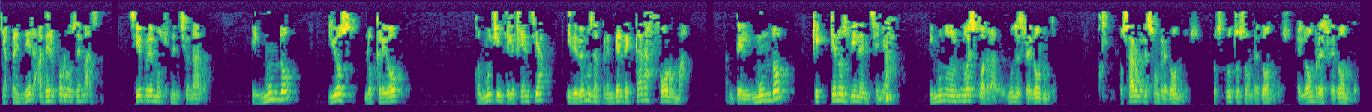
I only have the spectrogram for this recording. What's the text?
y aprender a ver por los demás. Siempre hemos mencionado, el mundo Dios lo creó con mucha inteligencia y debemos aprender de cada forma del mundo que, nos viene a enseñar. El mundo no, es cuadrado, el mundo es redondo. Los árboles son redondos, los frutos son redondos, el hombre es redondo.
